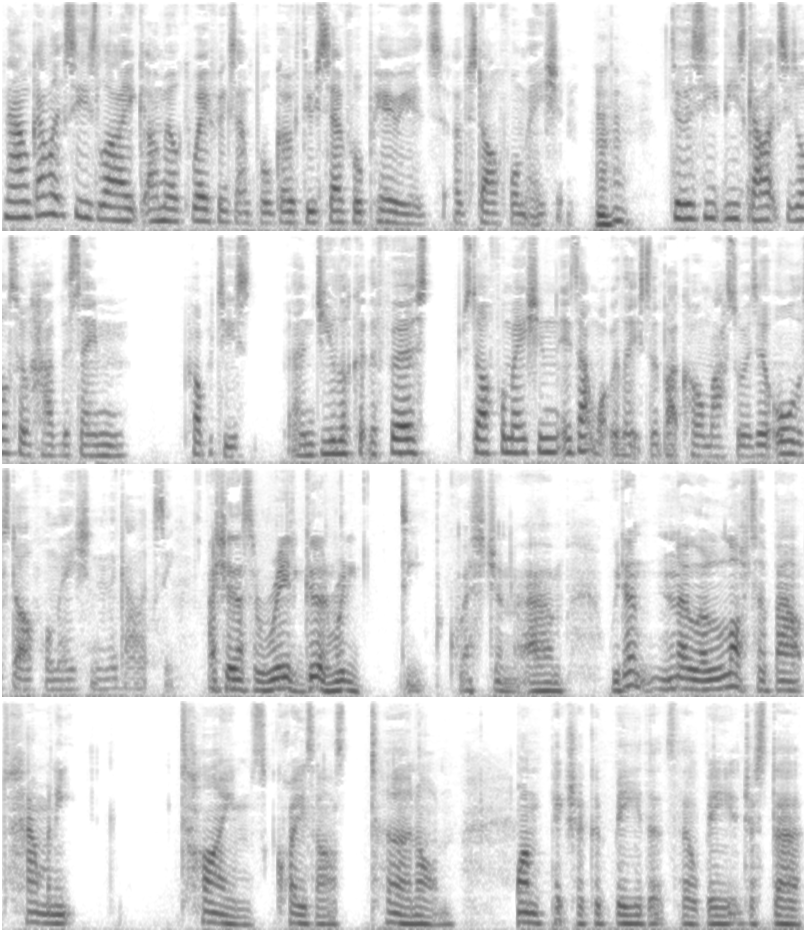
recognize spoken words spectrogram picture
Now, galaxies like our Milky Way, for example, go through several periods of star formation. Mm-hmm. Do these, these galaxies also have the same properties? And do you look at the first star formation? Is that what relates to the black hole mass, or is it all the star formation in the galaxy? Actually, that's a really good and really deep question. Um, we don't know a lot about how many times quasars turn on. One picture could be that there'll be just a,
